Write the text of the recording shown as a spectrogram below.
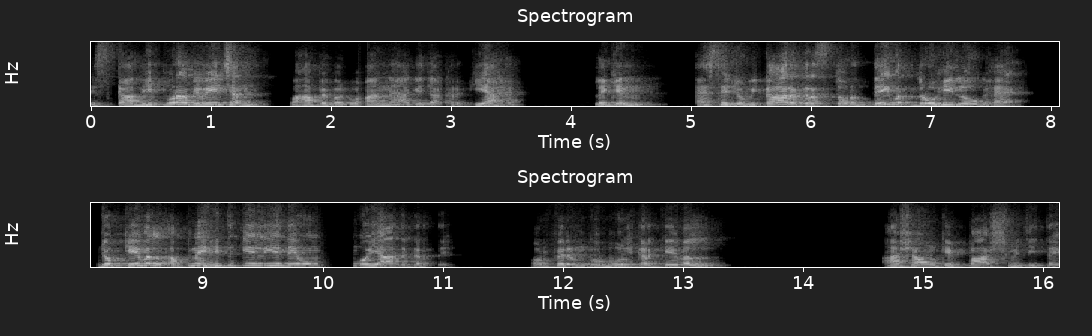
इसका भी पूरा विवेचन वहाँ पे भगवान ने आगे जाकर किया है। लेकिन ऐसे जो विकारग्रस्त और देवद्रोही लोग हैं, जो केवल अपने हित के लिए देवों को याद करते और फिर उनको भूल कर केवल आशाओं के पाश में जीते,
